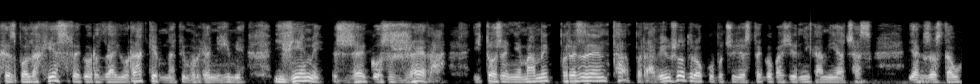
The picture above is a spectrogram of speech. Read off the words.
Hezbollah jest swego rodzaju rakiem na tym organizmie i wiemy, że go zżera. I to, że nie mamy prezydenta prawie już od roku, bo 30 października mija czas, jak został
